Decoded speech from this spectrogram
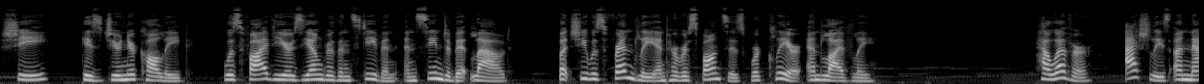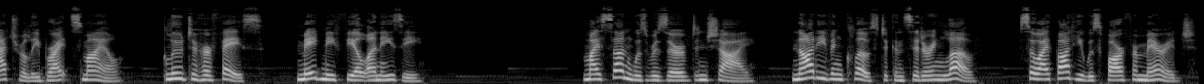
She, his junior colleague, was five years younger than Stephen and seemed a bit loud, but she was friendly and her responses were clear and lively. However, Ashley's unnaturally bright smile, glued to her face, made me feel uneasy. My son was reserved and shy, not even close to considering love, so I thought he was far from marriage.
